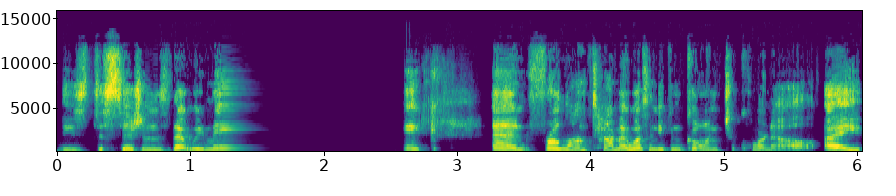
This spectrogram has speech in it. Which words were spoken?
these decisions that we make and for a long time, I wasn't even going to Cornell. I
